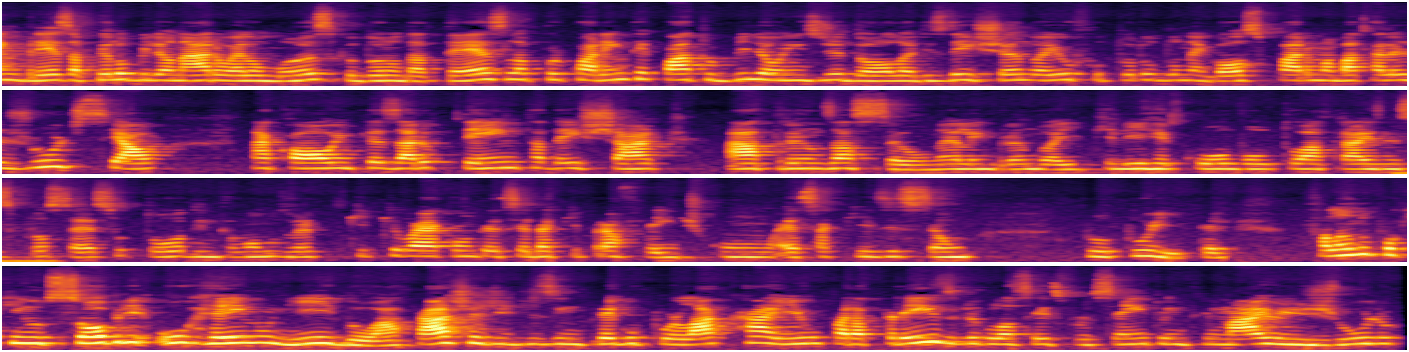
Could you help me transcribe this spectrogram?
empresa pelo bilionário Elon Musk, o dono da Tesla, por 44 bilhões de dólares, deixando aí o futuro do negócio para uma batalha judicial na qual o empresário tenta deixar a transação, né? Lembrando aí que ele recuou, voltou atrás nesse processo todo, então vamos ver o que, que vai acontecer daqui para frente com essa aquisição do Twitter. Falando um pouquinho sobre o Reino Unido, a taxa de desemprego por lá caiu para 3,6% entre maio e julho,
